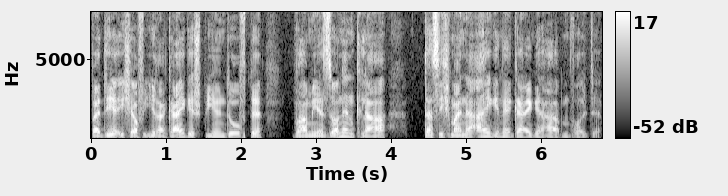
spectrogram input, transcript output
bei der ich auf ihrer Geige spielen durfte, war mir sonnenklar, dass ich meine eigene Geige haben wollte.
